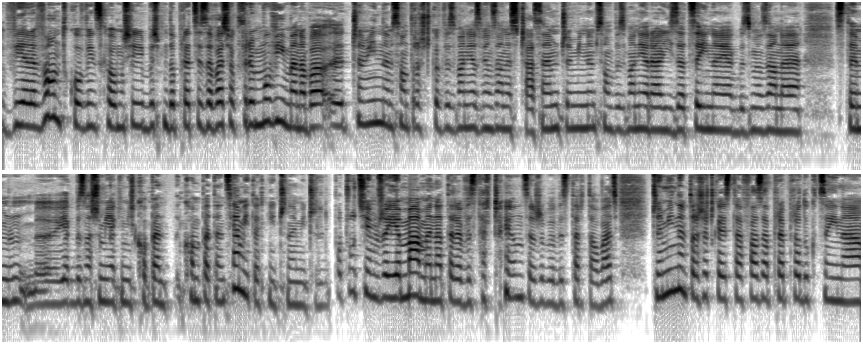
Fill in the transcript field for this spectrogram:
wiele wątków, więc chyba musielibyśmy doprecyzować, o którym mówimy, no bo y, czym innym są troszeczkę wyzwania związane z czasem, czym innym są wyzwania realizacyjne, jakby związane z tym, y, jakby z naszymi jakimiś kompetencjami technicznymi, czyli poczuciem, że je mamy na tyle wystarczające, żeby wystartować. Czym innym troszeczkę jest ta faza preprodukcyjna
